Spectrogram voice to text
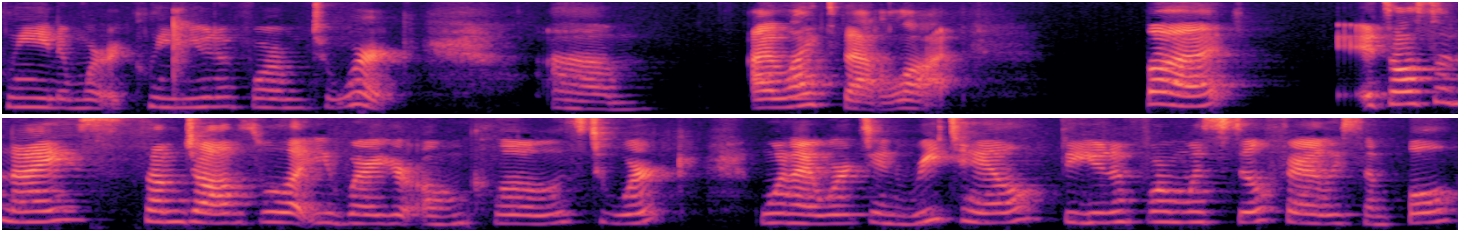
clean and wear a clean uniform to work. Um, I liked that a lot. But it's also nice, some jobs will let you wear your own clothes to work. When I worked in retail, the uniform was still fairly simple.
